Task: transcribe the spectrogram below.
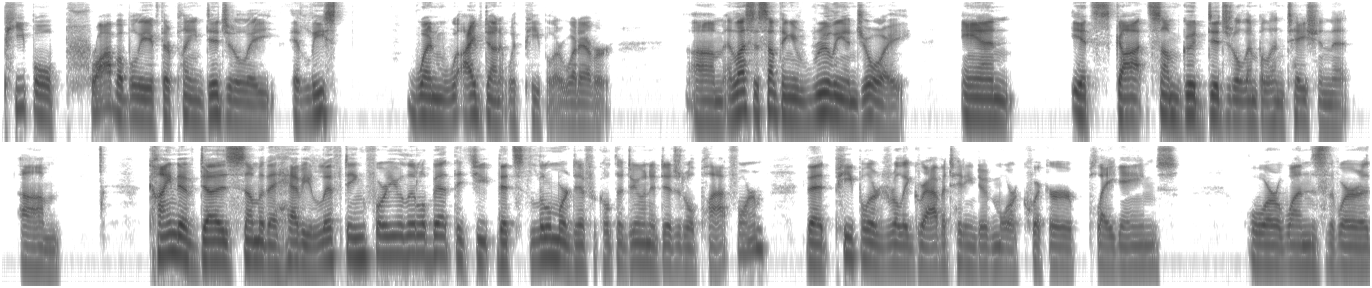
people probably, if they're playing digitally, at least when I've done it with people or whatever, um, unless it's something you really enjoy and it's got some good digital implementation that um, kind of does some of the heavy lifting for you a little bit that you that's a little more difficult to do in a digital platform that people are really gravitating to more quicker play games or ones where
